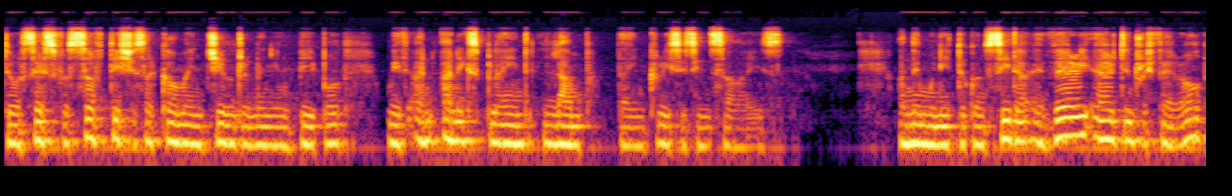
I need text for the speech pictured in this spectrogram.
to assess for soft tissue sarcoma in children and young people with an unexplained lump that increases in size. And then we need to consider a very urgent referral,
